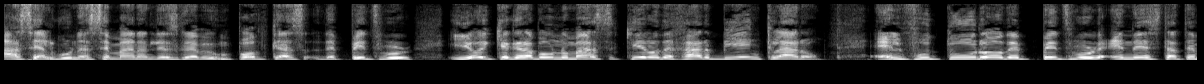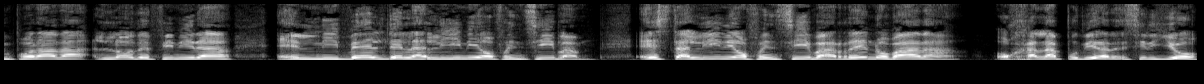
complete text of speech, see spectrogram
Hace algunas semanas les grabé un podcast de Pittsburgh y hoy que grabo uno más quiero dejar bien claro, el futuro de Pittsburgh en esta temporada lo definirá el nivel de la línea ofensiva. Esta línea ofensiva renovada, ojalá pudiera decir yo,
